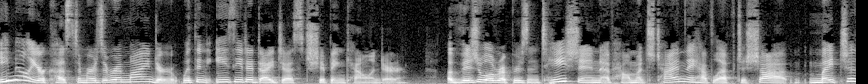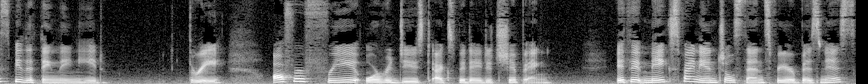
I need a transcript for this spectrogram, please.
Email your customers a reminder with an easy to digest shipping calendar. A visual representation of how much time they have left to shop might just be the thing they need. 3. Offer free or reduced expedited shipping. If it makes financial sense for your business,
